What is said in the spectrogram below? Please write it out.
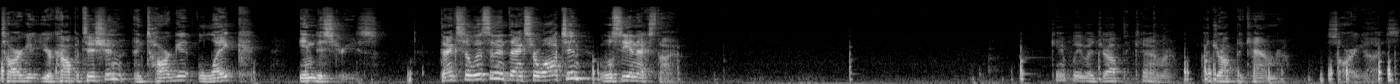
target your competition, and target like industries. Thanks for listening. Thanks for watching. We'll see you next time. Can't believe I dropped the camera. I dropped the camera. Sorry, guys.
